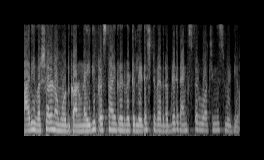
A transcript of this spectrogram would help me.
భారీ వర్షాలు నమోదు కానున్నాయి. ఇది ప్రస్తుతానికి latest weather update. Thanks for watching this video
